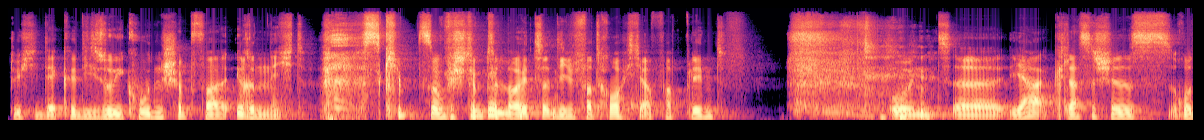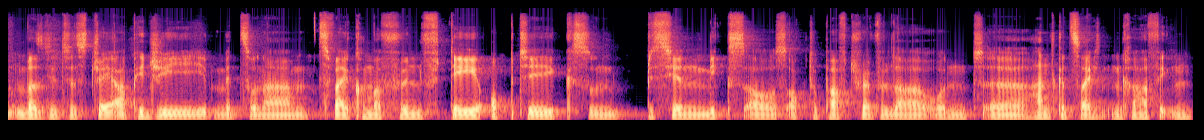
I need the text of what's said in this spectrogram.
durch die Decke. Die Suikoden-Schöpfer irren nicht. es gibt so bestimmte Leute, die vertraue ich einfach blind. Und äh, ja, klassisches rundenbasiertes JRPG mit so einer 2,5D-Optik, so ein bisschen Mix aus Octopath Traveler und äh, handgezeichneten Grafiken.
